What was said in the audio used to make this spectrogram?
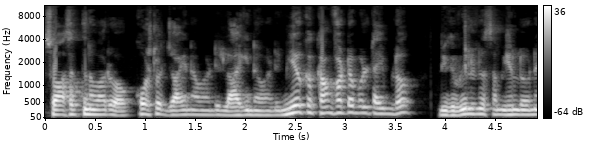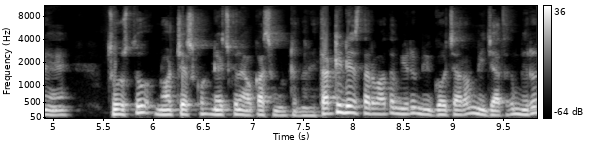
సో ఆసక్తి ఉన్న వారు కోర్సులో జాయిన్ అవ్వండి లాగిన్ అవ్వండి. మీ యొక్క కంఫర్టబుల్ టైంలో మీకు వీలున్న సమయంలోనే చూస్తూ నోట్ చేసుకుంటూ నేర్చుకునే అవకాశం ఉంటుందని. థర్టీ డేస్ తర్వాత మీరు మీ గోచారం మీ జాతకం మీరు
